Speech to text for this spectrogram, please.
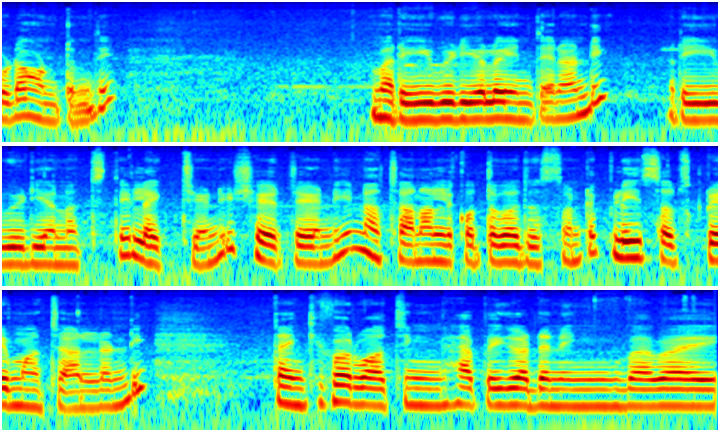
కూడా ఉంటుంది. మరి ఈ వీడియోలో ఇంతేనండి. మరి ఈ వీడియో నచ్చితే లైక్ చేయండి షేర్ చేయండి. నా ఛానల్ని కొత్తగా చూస్తుంటే ప్లీజ్ సబ్స్క్రైబ్ మా ఛానల్ అండి. Thank you for watching happy gardening bye bye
